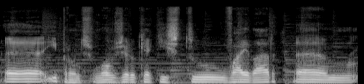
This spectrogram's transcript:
Uh, e pronto, vamos ver o que é que isto vai dar. Um,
